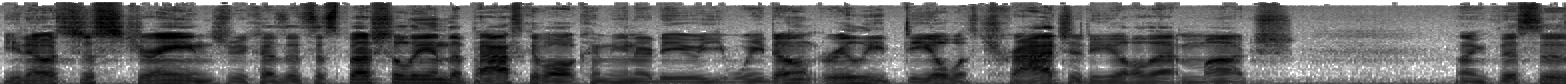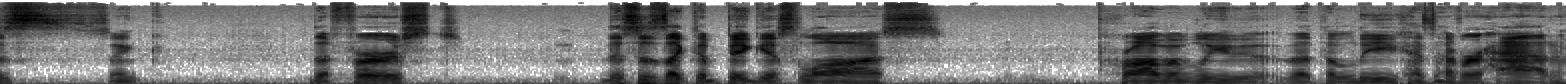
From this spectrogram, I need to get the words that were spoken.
you know, it's just strange because it's especially in the basketball community, we, we don't really deal with tragedy all that much. Like this is like the first this is like the biggest loss probably that the league has ever had.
